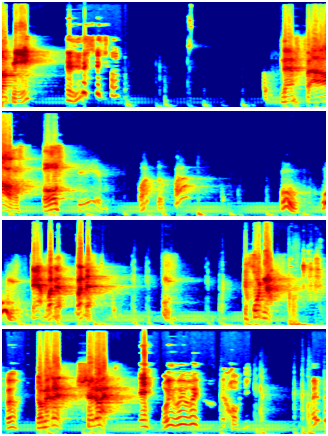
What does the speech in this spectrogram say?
not me เฮ้ย that foul โอ้เกม what the fuck อู้อู้เนี่ยวัดเดะวัดเดะจะโคตรหนักเออโดนไม่ขึ้นช่วยด้วย เอ๊ะอุ้ยอุ้ยอุ้ยไอ้ของดีไปไป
